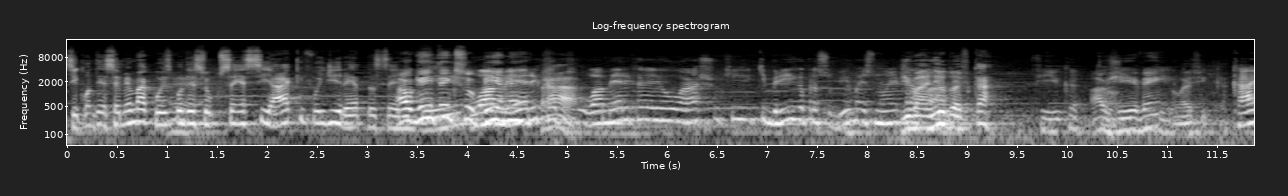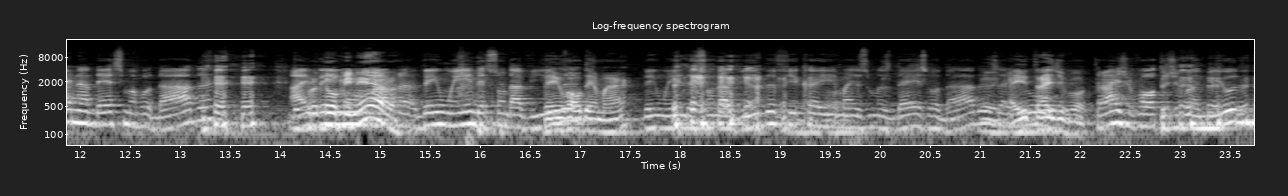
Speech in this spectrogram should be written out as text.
se acontecer a mesma coisa que aconteceu com o CSA, que foi direto da Série Alguém D. tem que O subir, né? América, Pra- o América eu acho que, que briga para subir, mas não é Givanildo cravado. vai ficar? Fica. Algiva, hein? Não vai ficar. Cai na décima rodada. aí vem um, Mineiro? pra- vem um Enderson da vida. Vem o Valdemar. Vem um Enderson da vida, fica aí mais umas 10 rodadas. Aí o- traz de volta. Traz de volta o Givanildo.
